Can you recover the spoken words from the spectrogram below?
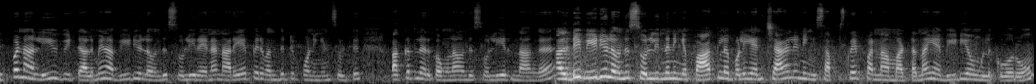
எப்போ நான் லீவ் விட்டாலுமே நான் வீடியோவில் வந்து சொல்லிடுறேன். ஏன்னா நிறைய பேர் வந்துட்டு போனீங்கன்னு சொல்லிட்டு பக்கத்தில் இருக்கவங்களாம் வந்து சொல்லியிருந்தாங்க. ஆல்ரெடி வீடியோவில் வந்து சொல்லியிருந்தேன். நீங்கள் பார்க்கல போல. என் சேனலை நீங்கள் சப்ஸ்கிரைப் பண்ணால் மட்டும்தான் என் வீடியோ உங்களுக்கு வரும்.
